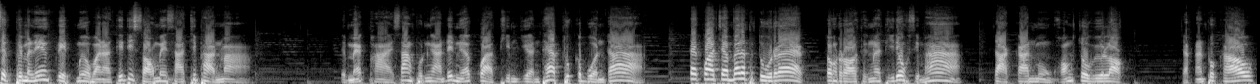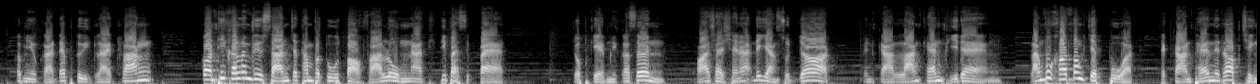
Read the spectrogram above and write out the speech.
ศึกพรีเมียร์ลีกอังกฤษเมื่อวันอาทิตย์ที่ 2 เมษายนที่ผ่านมาเดอะแม็กพายสร้างผลงานได้เหนือกว่าทีมเยือนแทบทุกกระบวนท่าแต่กว่าจะไม่ได้ประตูแรกต้องรอถึงนาทีที่65 จากการหม่งของโจวิลล็อก จากนั้นพวกเขาก็มีโอกาสได้ประตูอีกหลายครั้ง ก่อนที่คาร์ลัมวิลสันจะทำประตูตอกฝาโลงนาทีที่ 88 จบเกมนิคลเซน คว้าชัยชนะได้อย่างสุดยอด เป็นการล้างแค้นผีแดง หลังพวกเขาต้องเจ็บปวด จากการแพ้ในรอบชิง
